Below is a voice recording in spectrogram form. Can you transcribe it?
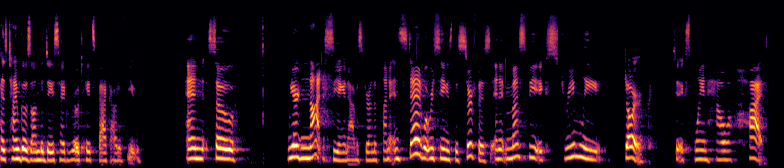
as time goes on, the day side rotates back out of view. And so we are not seeing an atmosphere on the planet. Instead, what we're seeing is the surface, and it must be extremely dark to explain how hot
